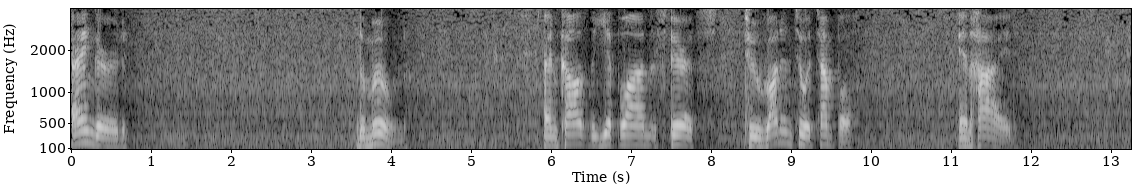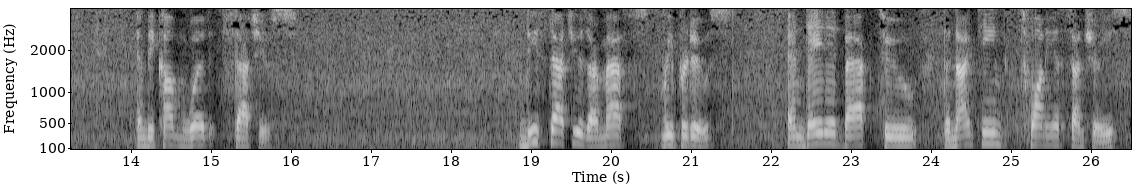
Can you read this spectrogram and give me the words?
angered the moon and caused the Yipwon spirits to run into a temple and hide and become wood statues. These statues are mass reproduced and dated back to the 19th, 20th centuries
